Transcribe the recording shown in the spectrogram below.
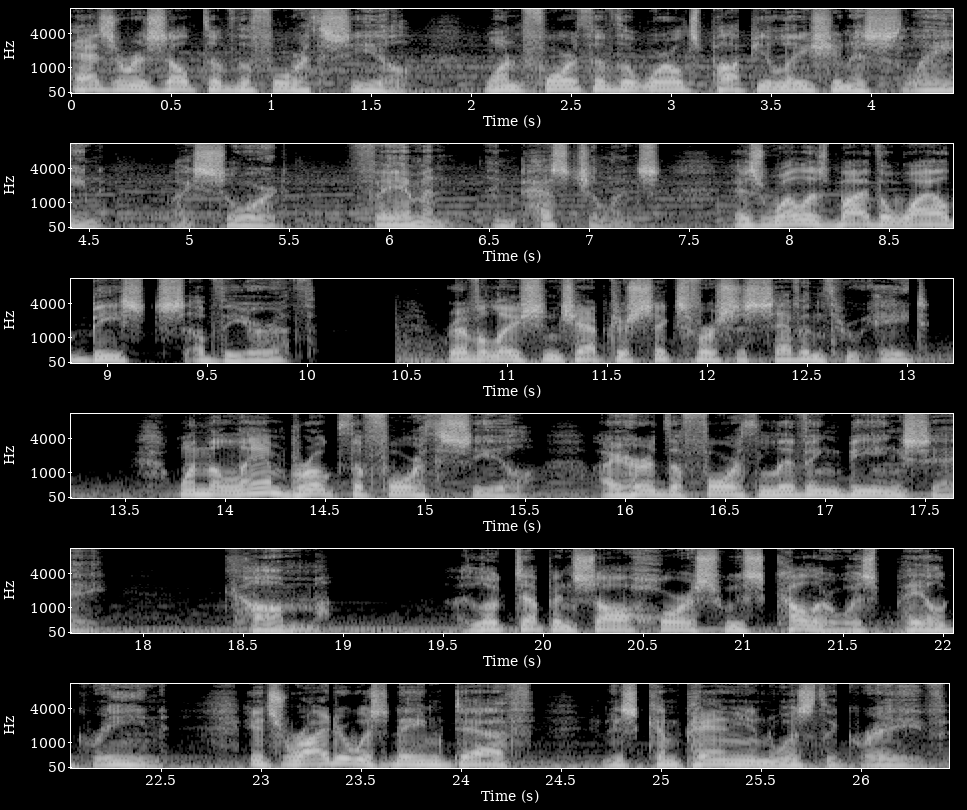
As a result of the fourth seal, one fourth of the world's population is slain by sword, famine, and pestilence, as well as by the wild beasts of the earth. Revelation chapter 6 verses 7 through 8. When the Lamb broke the fourth seal, I heard the fourth living being say, Come. I looked up and saw a horse whose color was pale green. Its rider was named Death, and his companion was the grave.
